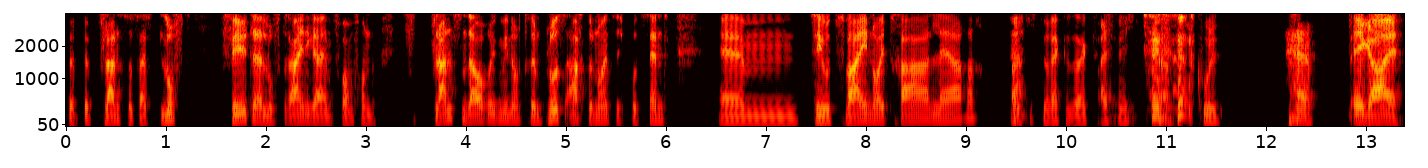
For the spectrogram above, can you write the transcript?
bepflanzt. Das heißt, Luftfilter, Luftreiniger in Form von Pflanzen da auch irgendwie noch drin, plus 98 Prozent ähm, CO2-neutraler. Ja. Habe ich das korrekt gesagt? Weiß nicht. Ja, cool. Egal.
